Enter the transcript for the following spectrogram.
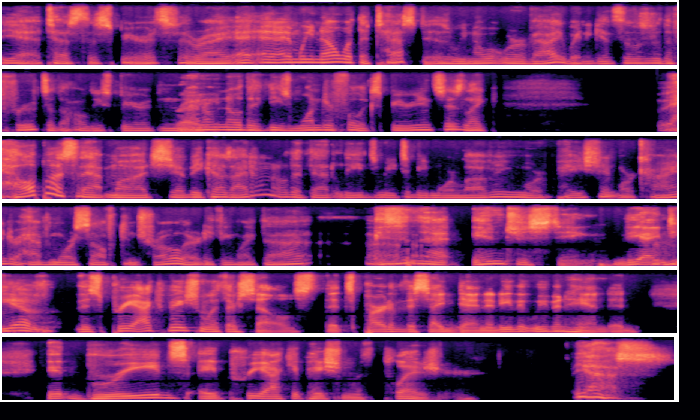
yeah test the spirits right and, and, we know what the test is we know what we're evaluating against those are the fruits of the holy spirit and right. i don't know that these wonderful experiences like help us that much because i don't know that that leads me to be more loving more patient more kind or have more self-control or anything like that isn't uh, that interesting the idea uh, of this preoccupation with ourselves that's part of this identity that we've been handed it breeds a preoccupation with pleasure yes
